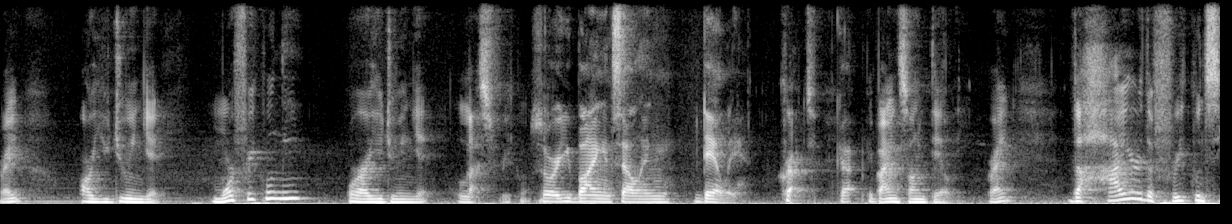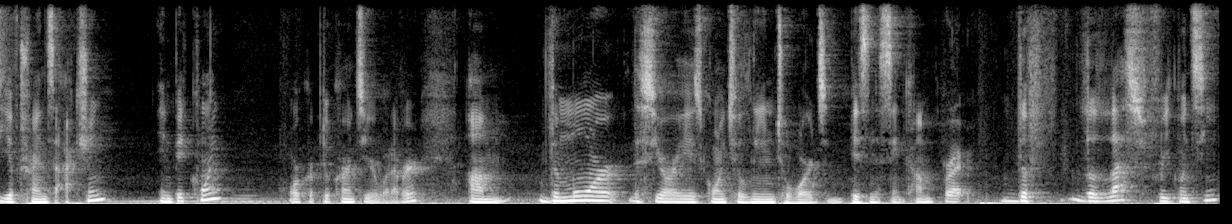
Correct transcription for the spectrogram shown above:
right? Are you doing it more frequently or are you doing it less frequently? So are you buying and selling daily? Correct. Okay. You're buying and selling daily, right? The higher the frequency of transaction in Bitcoin or cryptocurrency or whatever, um, the more the CRA is going to lean towards business income. Right. The f- the less frequency,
